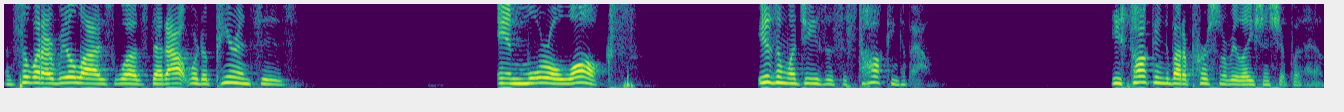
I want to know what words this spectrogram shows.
and so what I realized was that outward appearances and moral walks isn't what Jesus is talking about. He's talking about a personal relationship with Him.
